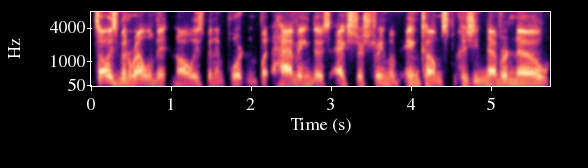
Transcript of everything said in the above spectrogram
it's always been relevant and always been important but having those extra stream of incomes because you never know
